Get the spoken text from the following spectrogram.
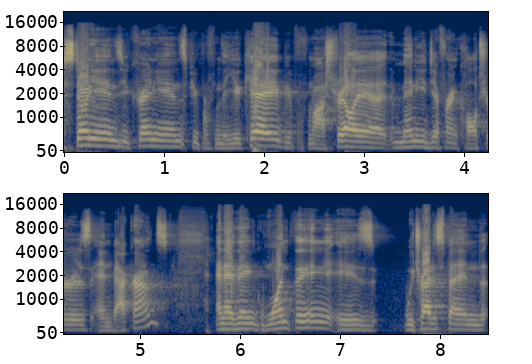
Estonians, Ukrainians, people from the UK, people from Australia, many different cultures and backgrounds. And I think one thing is we try to spend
